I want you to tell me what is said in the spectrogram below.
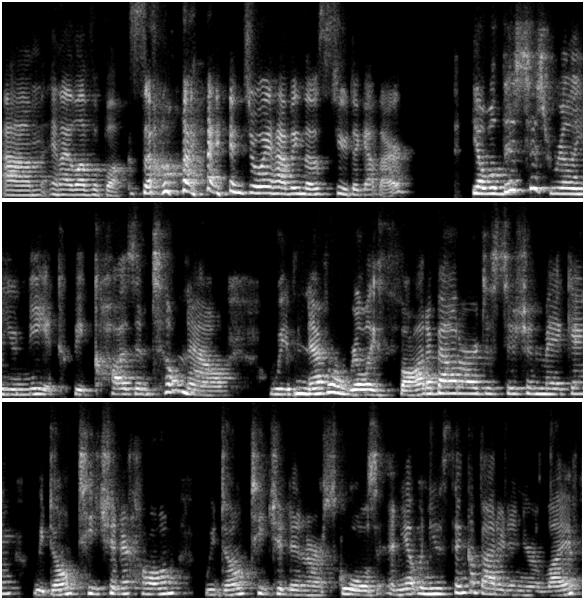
um, and i love a book so i enjoy having those two together yeah well this is really unique because until now We've never really thought about our decision making. We don't teach it at home. We don't teach it in our schools. And yet, when you think about it in your life,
